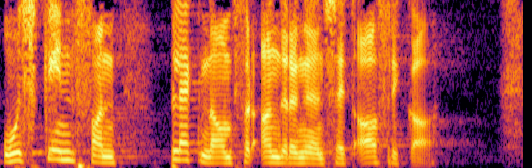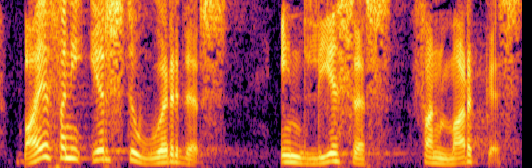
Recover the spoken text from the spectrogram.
Ons ken van pleknaamveranderinge in Suid-Afrika. Baie van die eerste hoorders en lesers van Markus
